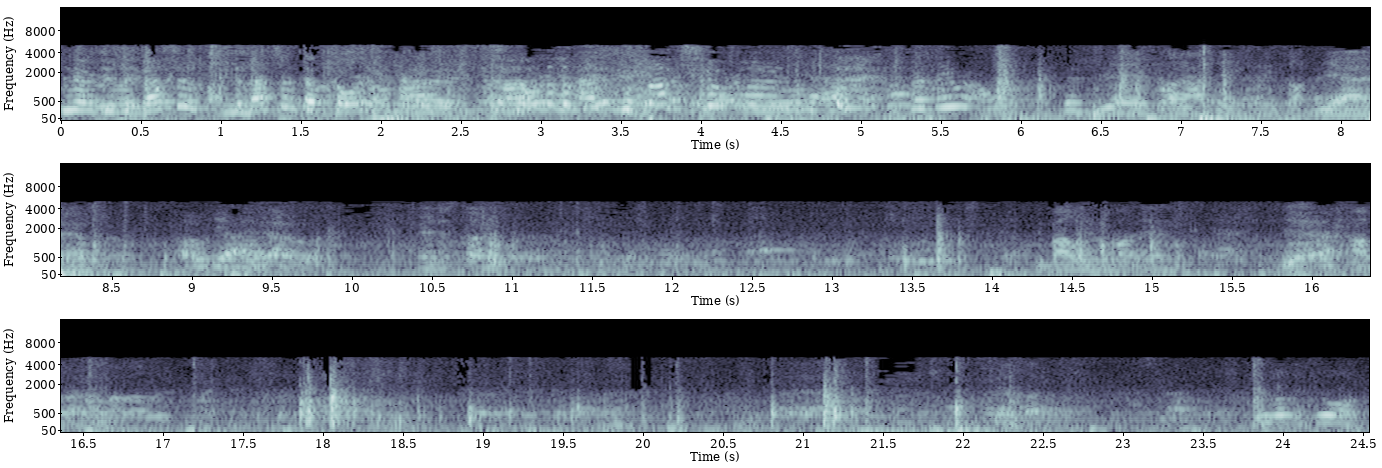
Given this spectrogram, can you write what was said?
No, dude, the best is the best is the Thornton Hazard. Thornton Hazard was so funny. But they were all. The dude, Hey, Connor, I think take your off. yeah, yeah. Oh, yeah, I know. Here, just cut it. You about losing my head? Yeah. I'm, I'm about losing my head. right there. Who the door?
